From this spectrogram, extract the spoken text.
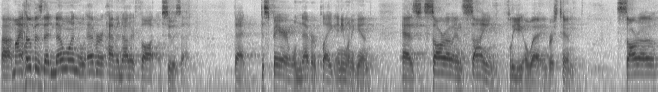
Uh, my hope is that no one will ever have another thought of suicide that despair will never plague anyone again, as sorrow and sighing flee away in verse 10. Sorrow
